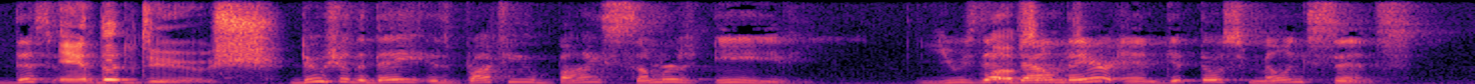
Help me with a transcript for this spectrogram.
This And the douche. douche of the day is brought to you by Summer's Eve. Use that Love down Summer's there Eve. and get those smelling scents.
